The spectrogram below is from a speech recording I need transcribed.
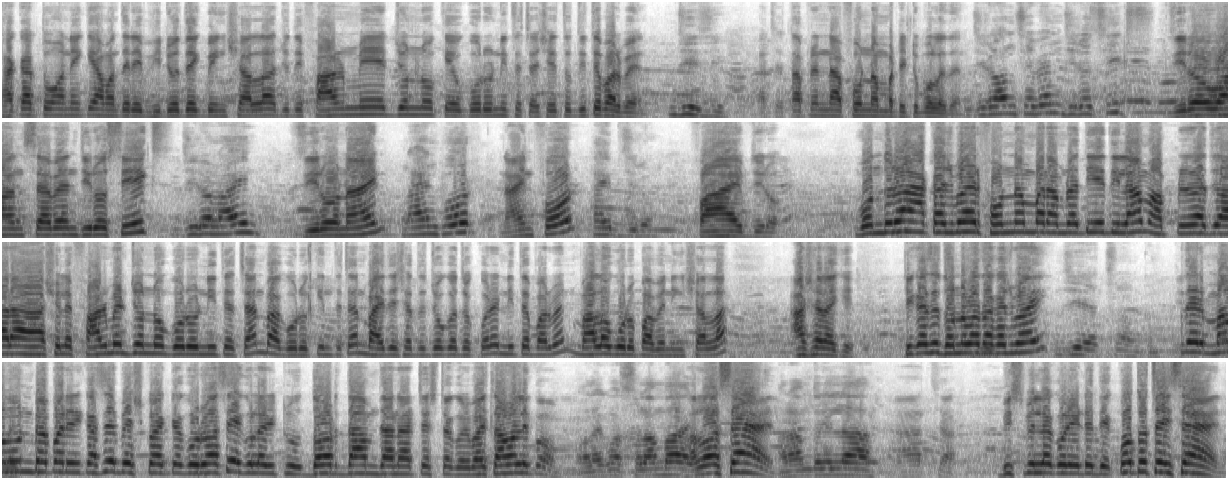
ঢাকার তো অনেকে আমাদের এই ভিডিও দেখবে ইনশাআল্লাহ। যদি ফার্মের জন্য কেউ গরু নিতে চায় সে তো দিতে পারবেন? জি জি। আচ্ছা তা আপনার না ফোন নাম্বারটা একটু বলে দেন। Zero one seven zero six zero one seven zero six zero nine zero nine nine four nine four five zero. Five zero. বন্ধুরা আকাশ ভাইয়ের ফোন নাম্বার আমরা দিয়ে দিলাম। আপনারা যারা আসলে ফার্মের জন্য গরু নিতে চান বা গরু কিনতে চান ভাইদের সাথে যোগাযোগ করে নিতে পারবেন। ভালো গরু পাবেন ইনশাল্লাহ আশা রাখি। ঠিক আছে ধন্যবাদ আকাশ ভাই। আমাদের মামুন ব্যাপারীর কাছে বেশ কয়েকটা গরু আছে এগুলোর একটু দর দাম জানার চেষ্টা করি। ভাই সালাম আলাইকুম। ওয়ালাইকুম আসসালাম ভাই। ভালো আছেন? আলহামদুলিল্লাহ। আচ্ছা বিসমিল্লাহ করে এটা দিয়ে কত চাইছেন?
